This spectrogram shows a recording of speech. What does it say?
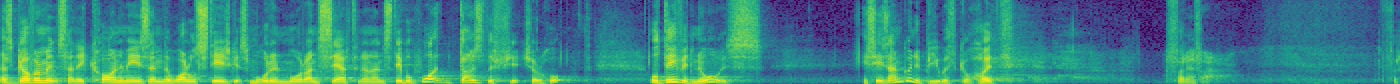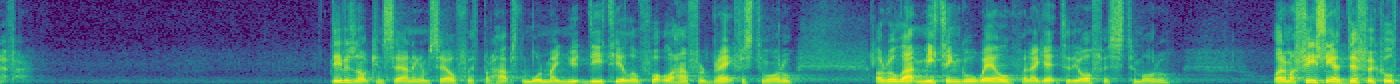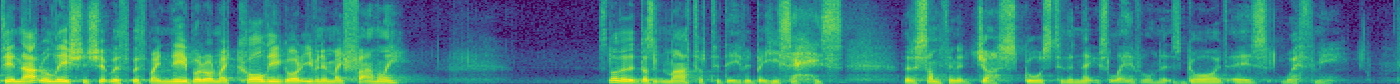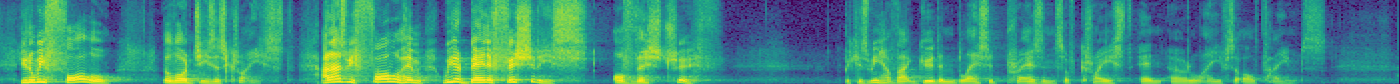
as governments and economies and the world stage gets more and more uncertain and unstable, what does the future hold? Well, David knows. He says, I'm going to be with God forever. Forever. David's not concerning himself with perhaps the more minute detail of what will I have for breakfast tomorrow, or will that meeting go well when I get to the office tomorrow? Or am I facing a difficulty in that relationship with, with my neighbor or my colleague or even in my family? It's not that it doesn't matter to David, but he says there is something that just goes to the next level, and it's God is with me. You know, we follow the Lord Jesus Christ. And as we follow him, we are beneficiaries of this truth because we have that good and blessed presence of Christ in our lives at all times.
